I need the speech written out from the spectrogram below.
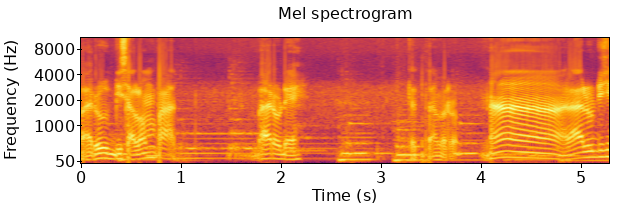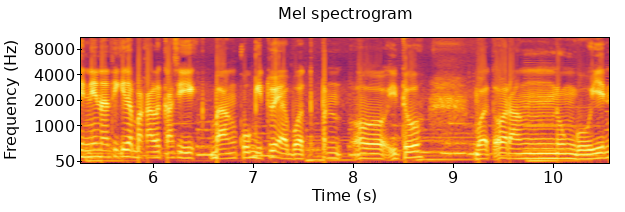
Baru bisa lompat. Baru deh tetap nah lalu di sini nanti kita bakal kasih bangku gitu ya buat pen, oh, itu buat orang nungguin.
